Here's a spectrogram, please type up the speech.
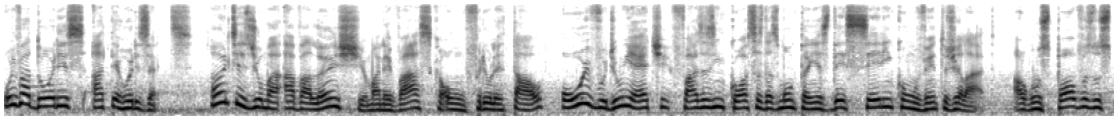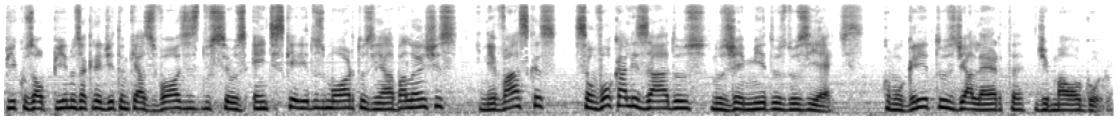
Uivadores aterrorizantes. Antes de uma avalanche, uma nevasca ou um frio letal, o uivo de um yeti faz as encostas das montanhas descerem com o vento gelado. Alguns povos dos picos alpinos acreditam que as vozes dos seus entes queridos mortos em avalanches e nevascas são vocalizados nos gemidos dos yetis como gritos de alerta de mau agouro.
